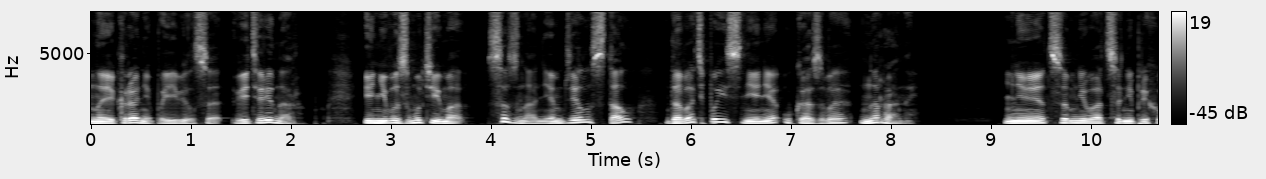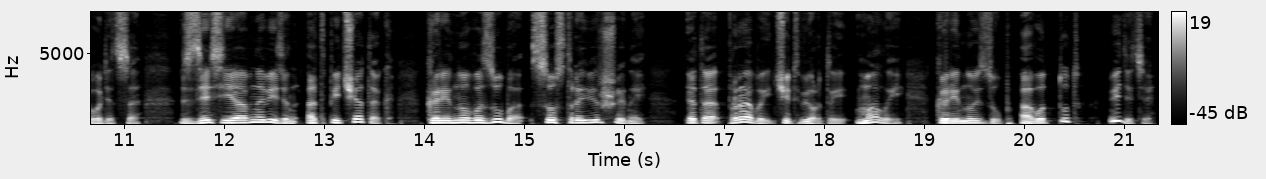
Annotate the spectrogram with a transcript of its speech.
На экране появился ветеринар и невозмутимо сознанием дела стал давать пояснения, указывая на раны. Нет, сомневаться не приходится. Здесь явно виден отпечаток коренного зуба с острой вершиной. Это правый четвертый малый коренной зуб. А вот тут, видите,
